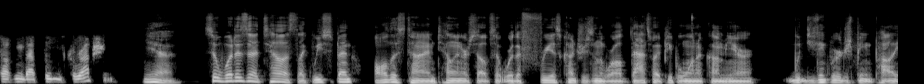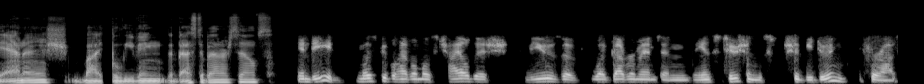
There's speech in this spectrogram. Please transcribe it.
talking about Putin's corruption. Yeah. So what does that tell us? Like we've spent all this time telling ourselves that we're the freest countries in the world. That's why people want to come here. Do you think we're just being Pollyannish by believing the best about ourselves? Indeed. Most people have almost childish views of what government and the institutions should be doing for us.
